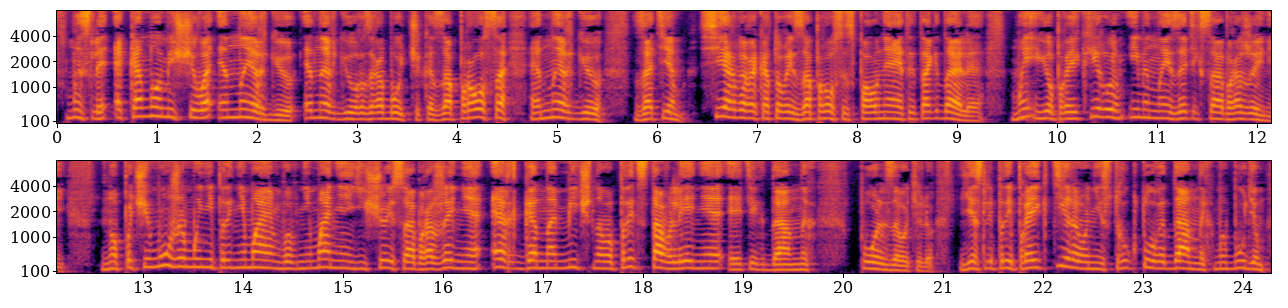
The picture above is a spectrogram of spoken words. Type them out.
в смысле экономящего энергию, энергию разработчика запроса, энергию затем сервера, который запрос исполняет и так далее. Мы ее проектируем именно из этих соображений. Но почему же мы не принимаем во внимание еще и соображения эргономичного представления этих данных пользователю. Если при проектировании структуры данных мы будем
